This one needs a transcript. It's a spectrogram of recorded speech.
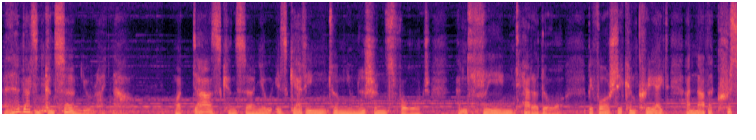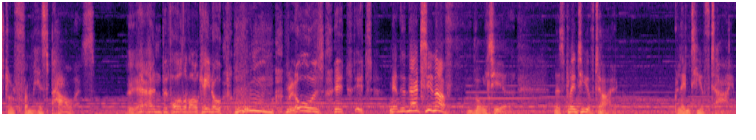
And that doesn't concern you right now. What does concern you is getting to Munitions Forge and freeing Terrador before she can create another crystal from his powers. Eh, and before the volcano vroom, blows, it, it... That's enough, Volteer. There's plenty of time. Plenty of time.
